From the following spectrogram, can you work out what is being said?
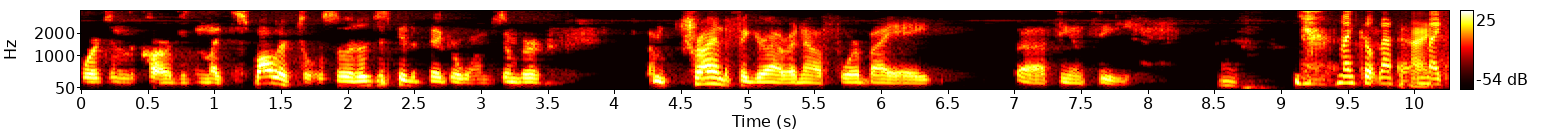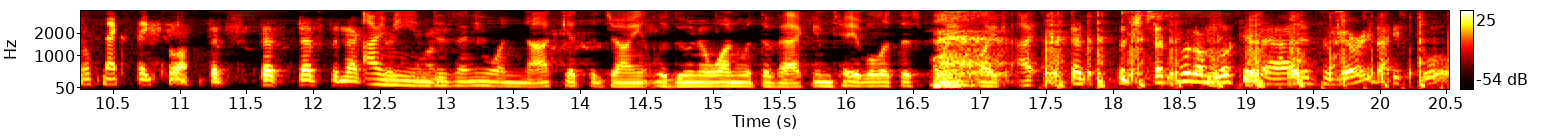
forge and the Carveys and like the smaller tools. So it'll just be the bigger ones. And we're, I'm trying to figure out right now a four by eight uh, CNC. Michael, that's Nice. Michael's next big tool. That's that's that's the next. I big mean, one. does anyone not get the giant Laguna one with the vacuum table at this point? Like, I, that's, that's that's what I'm looking at. It's a very nice tool.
